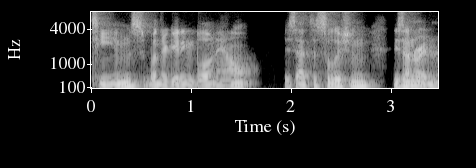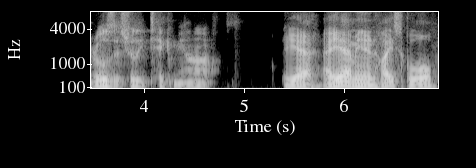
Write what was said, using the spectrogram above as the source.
teams when they're getting blown out? Is that the solution? These unwritten rules just really tick me off. Yeah, uh, yeah. I mean, in high school,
